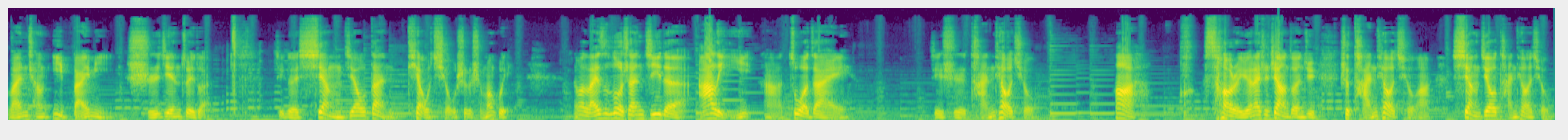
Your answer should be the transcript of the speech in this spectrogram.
完成一百米，时间最短。这个橡胶弹跳球是个什么鬼？那么来自洛杉矶的阿里啊，坐在这是弹跳球啊，，sorry，原来是这样断句，是弹跳球啊，橡胶弹跳球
